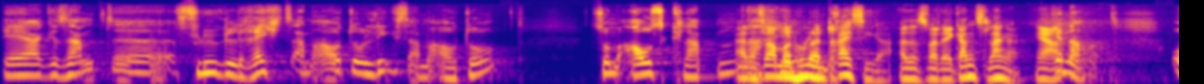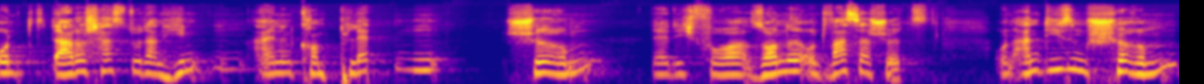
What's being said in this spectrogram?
der gesamte Flügel rechts am Auto, links am Auto zum Ausklappen. Ah, das war mal ein hinten. 130er, also das war der ganz lange. Ja. Genau. Und dadurch hast du dann hinten einen kompletten Schirm, der dich vor Sonne und Wasser schützt. Und an diesem Schirm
